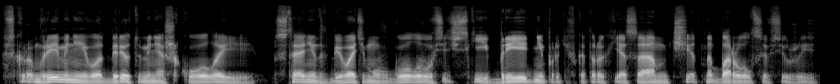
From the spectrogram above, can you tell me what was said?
В скором времени его отберет у меня школа и станет вбивать ему в голову всяческие бредни, против которых я сам тщетно боролся всю жизнь.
